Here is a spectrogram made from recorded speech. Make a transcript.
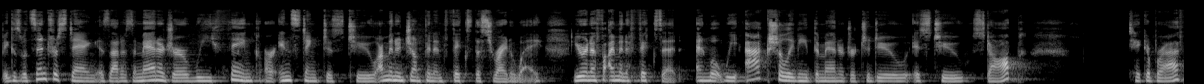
Because what's interesting is that as a manager, we think our instinct is to, I'm going to jump in and fix this right away. You're in a, I'm going to fix it. And what we actually actually need the manager to do is to stop, take a breath,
